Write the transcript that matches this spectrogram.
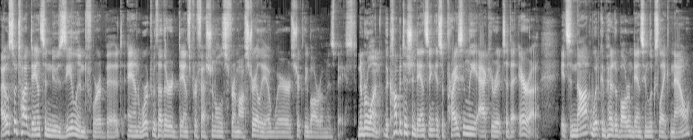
I also taught dance in New Zealand for a bit and worked with other dance professionals from Australia, where Strictly Ballroom is based. Number one, the competition dancing is surprisingly accurate to the era. It's not what competitive ballroom dancing looks like now,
